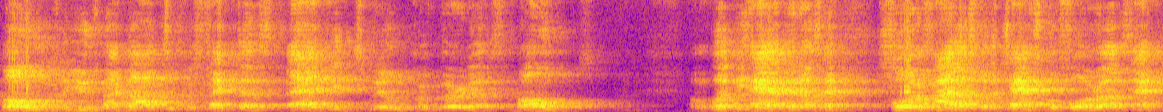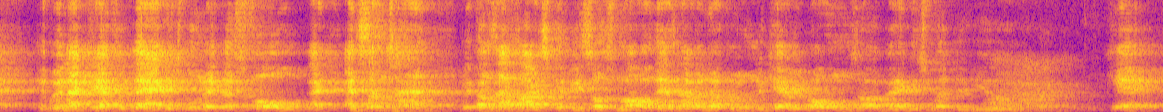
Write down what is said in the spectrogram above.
Bones are used by God to perfect us. Baggage will pervert us. Bones are what we have in us that fortify us for the task before us. And if we're not careful, baggage will make us fold. And, and sometimes, because our hearts can be so small, there's not enough room to carry bones or baggage. What do you carry?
